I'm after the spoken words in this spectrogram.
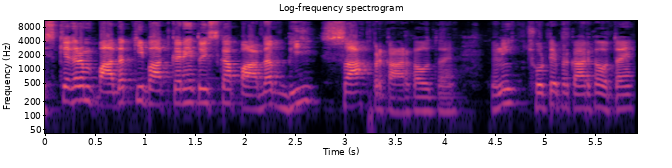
इसके अगर हम पादप की बात करें तो इसका पादप भी शाख प्रकार का होता है, यानी छोटे प्रकार का होता है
